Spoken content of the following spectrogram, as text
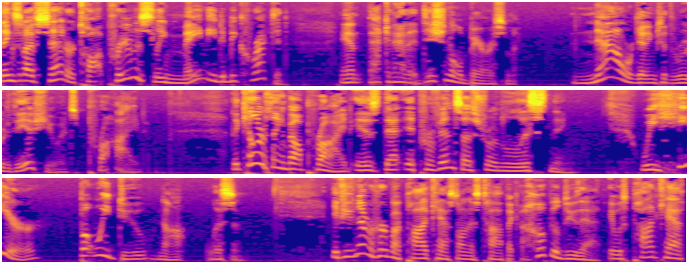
Things that I've said or taught previously may need to be corrected, and that can add additional embarrassment. Now we're getting to the root of the issue it's pride. The killer thing about pride is that it prevents us from listening. We hear, but we do not listen. If you've never heard my podcast on this topic, I hope you'll do that. It was podcast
